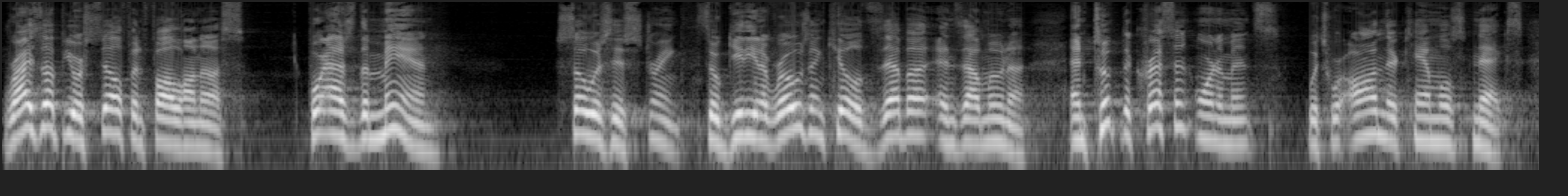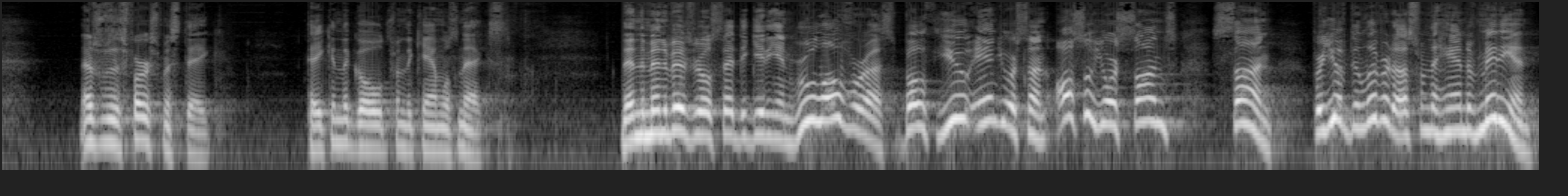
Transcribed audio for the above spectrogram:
Rise up yourself and fall on us. For as the man, so is his strength. So Gideon arose and killed Zebah and Zalmunna and took the crescent ornaments which were on their camels' necks. This was his first mistake, taking the gold from the camels' necks. Then the men of Israel said to Gideon, Rule over us, both you and your son, also your son's son, for you have delivered us from the hand of Midian.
